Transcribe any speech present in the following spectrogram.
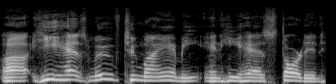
Uh, he has moved to Miami and he has started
